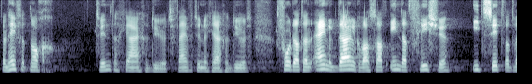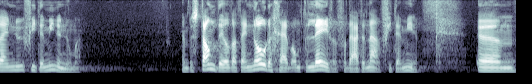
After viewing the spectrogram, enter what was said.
Dan heeft het nog 20 jaar geduurd, 25 jaar geduurd, voordat dan eindelijk duidelijk was dat in dat vliesje iets zit wat wij nu vitamine noemen. Een bestanddeel dat wij nodig hebben om te leven, vandaar de naam, vitamine. Um,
